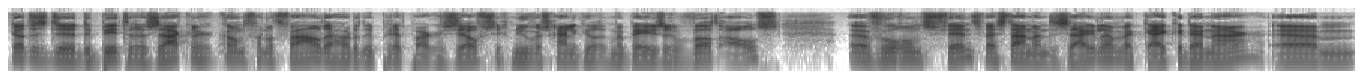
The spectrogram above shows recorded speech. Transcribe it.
Dat is de, de bittere zakelijke kant van het verhaal. Daar houden de pretparken zelf zich nu waarschijnlijk heel erg mee bezig. Wat als? Eh, voor ons fans, wij staan aan de zijlijn, wij kijken daarnaar. Ehm,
